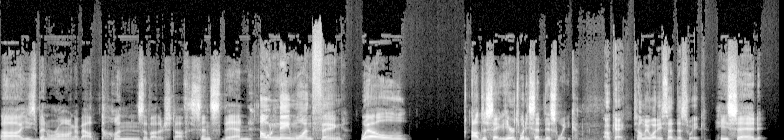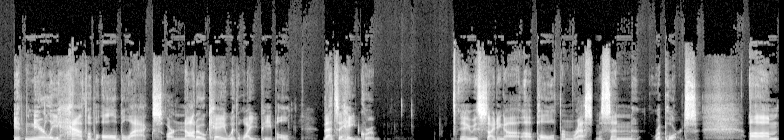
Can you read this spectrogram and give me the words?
Uh, he's been wrong about tons of other stuff since then. Oh, name one thing. Well, I'll just say here's what he said this week. Okay, tell me what he said this week. He said, if nearly half of all blacks are not okay with white people, that's a hate group. And he was citing a, a poll from Rasmussen Reports. Um,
